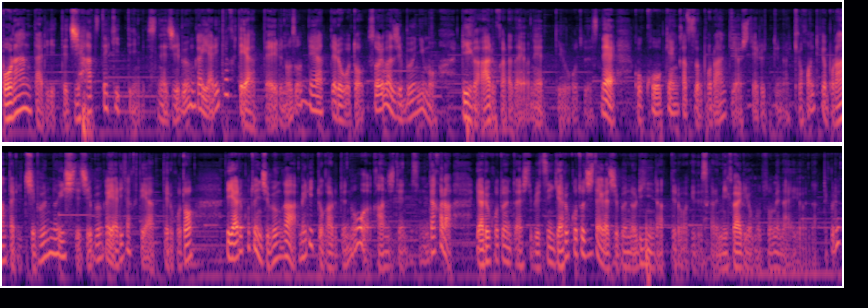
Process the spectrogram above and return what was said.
ボランタリーって自発的って意味ですね。自分がやりたくてやっている、望んでやってること。それは自分にも利があるからだよねっていうことですね。こう貢献活動、ボランティアしてるっていうのは基本的にボランタリー、自分の意思で自分がやりたくてやってること。で、やることに自分がメリットがあるって脳が感じてるんですよね。だから、やることに対して別にやること自体が自分の利になってるわけですから、見返りを求めないようになってくる。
